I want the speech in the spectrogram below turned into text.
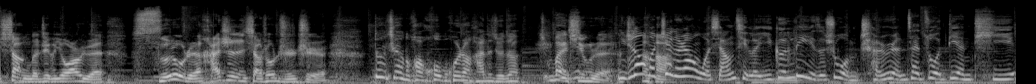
上的这个幼儿园，所有人还是小手指指，那这样的话会不会让孩子觉得外星人？你知道吗？这个让我想起了一个例子，是我们成人在坐电梯，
